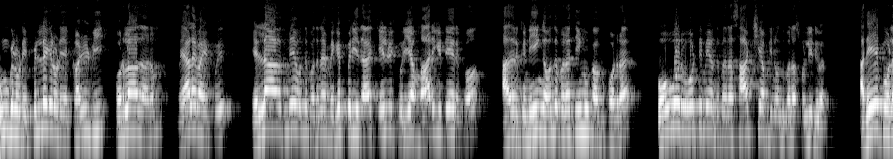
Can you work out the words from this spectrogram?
உங்களுடைய பிள்ளைகளுடைய கல்வி பொருளாதாரம் வேலைவாய்ப்பு எல்லாத்துமே வந்து பார்த்தீங்கன்னா மிகப்பெரியதாக கேள்விக்குறியா மாறிக்கிட்டே இருக்கும். அதற்கு நீங்க வந்து பார்த்தீங்கன்னா திமுகவுக்கு போடுற ஒவ்வொரு ஓட்டுமே வந்து பார்த்தீங்கன்னா சாட்சி அப்படின்னு வந்து பார்த்தீங்கன்னா சொல்லிடுவேன். அதே போல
